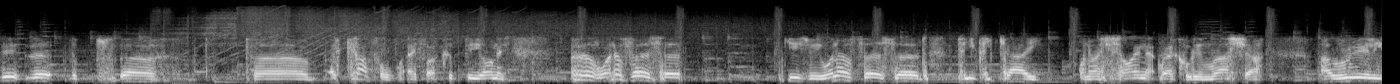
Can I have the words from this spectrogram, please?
the the, the uh, uh, a couple, if I could be honest. Uh, when I first heard, excuse me, when I first heard PPK, when I signed that record in Russia, I really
